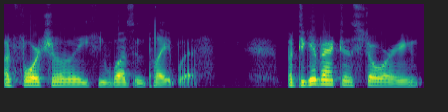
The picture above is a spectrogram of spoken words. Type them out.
unfortunately he wasn't played with. But to get back to the story,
